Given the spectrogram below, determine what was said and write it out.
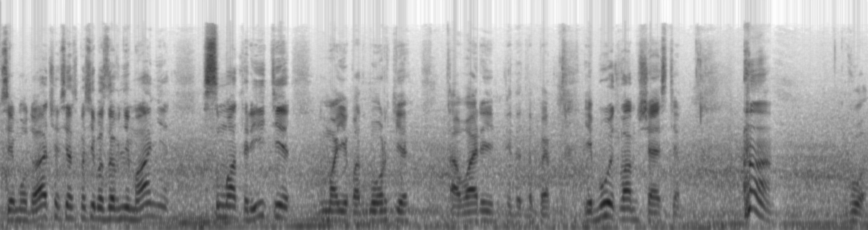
Всем удачи, всем спасибо за внимание. Смотрите мои подборки аварий и ДТП. И будет вам счастье. вот.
